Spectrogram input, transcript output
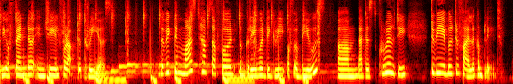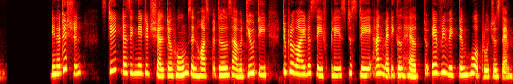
the offender in jail for up to three years. The victim must have suffered a graver degree of abuse, um, that is, cruelty, to be able to file a complaint. In addition, State designated shelter homes and hospitals have a duty to provide a safe place to stay and medical help to every victim who approaches them.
